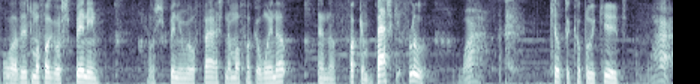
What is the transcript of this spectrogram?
well, this motherfucker was spinning. It was spinning real fast, and that motherfucker went up, and the fucking basket flew, Wow. killed a couple of kids. Wow.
